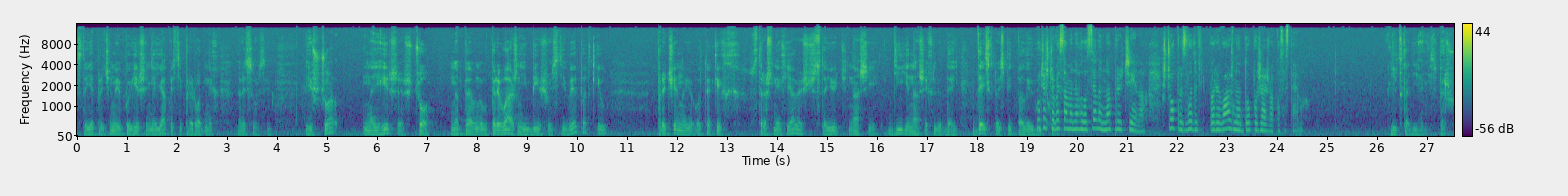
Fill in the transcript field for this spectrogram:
стає причиною погіршення якості природних ресурсів. І що найгірше, що напевно в переважній більшості випадків причиною отаких страшних явищ стають наші дії наших людей. Десь хтось підпалив. Хочу, щоб ви саме наголосили на причинах, що призводить переважно до пожеж в екосистемах. людська діяльність в першу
